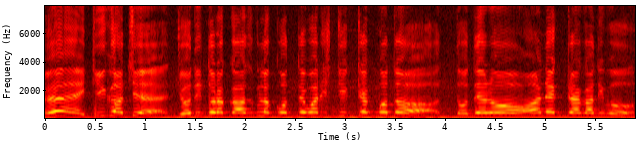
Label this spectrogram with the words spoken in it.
এই, ঠিক আছে। যদি তোরা কাজগুলো করতে পারিস ঠিকঠাক মতো, তোদেরও অনেক টাকা দিব।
